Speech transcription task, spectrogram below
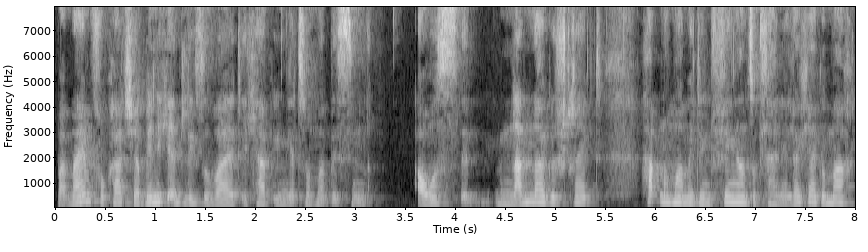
Bei meinem Focaccia bin ich endlich soweit. Ich habe ihn jetzt noch mal ein bisschen auseinandergestreckt, habe noch mal mit den Fingern so kleine Löcher gemacht,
